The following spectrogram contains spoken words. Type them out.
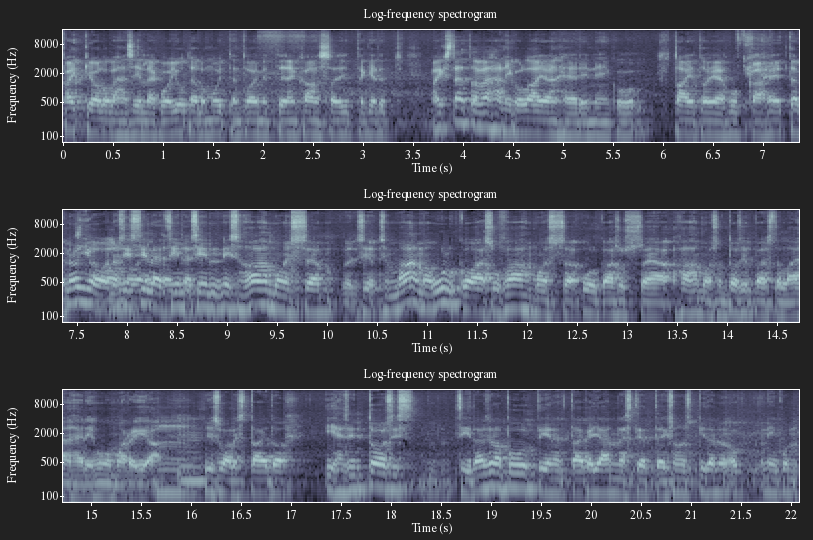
kaikki on ollut vähän silleen, kun on jutellut muiden toimittajien kanssa itsekin, että eikö tämä ole vähän niin kuin Lionheadin niin kuin taitojen hukkaan No heittämistä joo, no siis sillä, että siinä, että- siinä, niissä hahmoissa ja se, se maailman ulkoasu hahmoissa, ulkoasussa ja hahmoissa on tosi paljon sitä Lionheadin huumoria ja mm. visuaalista taitoa. Eihän se nyt ole, siis siitä silloin puhuttiin, että aika jännästi, että eikö se olisi pitänyt niin kuin,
